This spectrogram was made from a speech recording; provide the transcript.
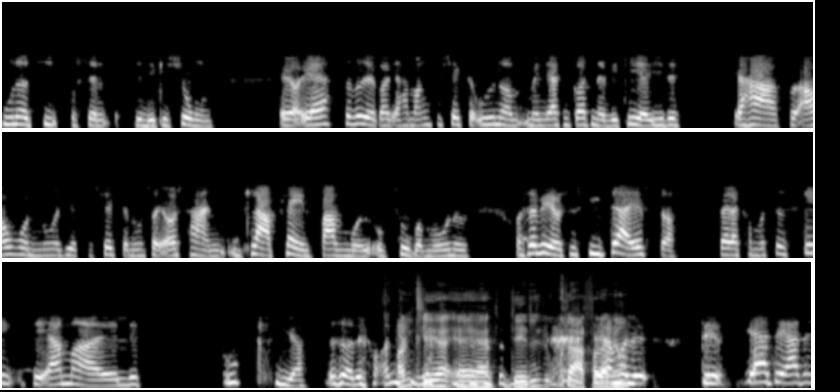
110 procent dedikation. Øh, og ja, så ved jeg godt, at jeg har mange projekter udenom, men jeg kan godt navigere i det jeg har fået afrundet nogle af de her projekter nu, så jeg også har en, en klar plan frem mod oktober måned. Og så vil jeg jo så sige, derefter, hvad der kommer til at ske, det er mig øh, lidt uclear. Hvad hedder det? Unclear, ja, ja. Det er lidt uklart for dig nu. Lidt, Det, ja, det er det.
